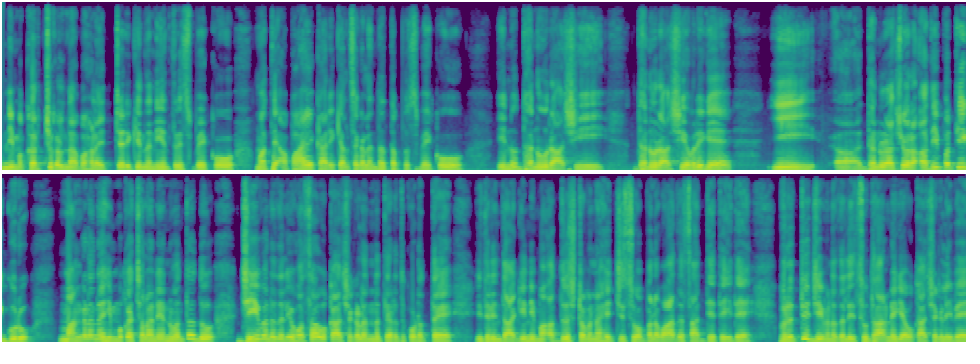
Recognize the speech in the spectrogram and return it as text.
ನಿಮ್ಮ ಖರ್ಚುಗಳನ್ನ ಬಹಳ ಎಚ್ಚರಿಕೆಯಿಂದ ನಿಯಂತ್ರಿಸಬೇಕು. ಮತ್ತು ಅಪಾಯಕಾರಿ ಕೆಲಸಗಳನ್ನು ತಪ್ಪಿಸಬೇಕು. ಇನ್ನು ಧನುರಾಶಿ. ಧನುರಾಶಿಯವರಿಗೆ ಈ ಧನುರಾಶಿಯವರ ಅಧಿಪತಿ ಗುರು ಮಂಗಳನ ಹಿಮ್ಮುಖ ಚಲನೆ ಅನ್ನುವಂಥದ್ದು ಜೀವನದಲ್ಲಿ ಹೊಸ ಅವಕಾಶಗಳನ್ನು ತೆರೆದುಕೊಡುತ್ತೆ. ಇದರಿಂದಾಗಿ ನಿಮ್ಮ ಅದೃಷ್ಟವನ್ನು ಹೆಚ್ಚಿಸುವ ಬಲವಾದ ಸಾಧ್ಯತೆ ಇದೆ. ವೃತ್ತಿ ಜೀವನದಲ್ಲಿ ಸುಧಾರಣೆಗೆ ಅವಕಾಶಗಳಿವೆ.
